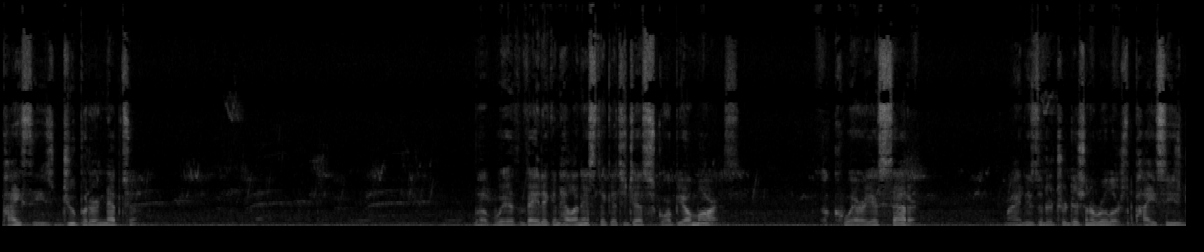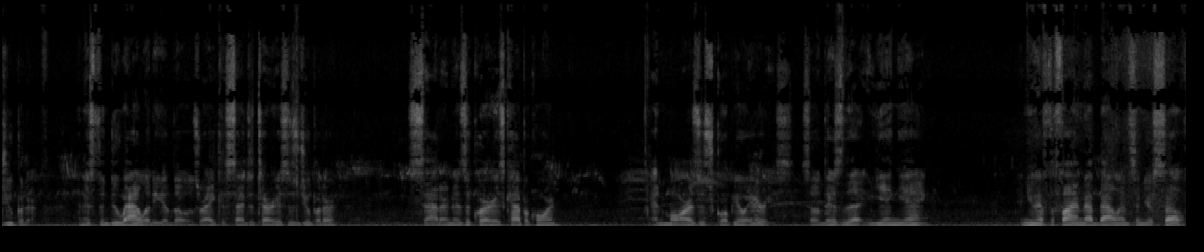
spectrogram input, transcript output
Pisces, Jupiter, Neptune. But with Vedic and Hellenistic, it's just Scorpio, Mars. Aquarius, Saturn. Right? These are the traditional rulers. Pisces, Jupiter. And it's the duality of those, right? Because Sagittarius is Jupiter. Saturn is Aquarius, Capricorn and Mars is Scorpio Aries. So there's the yin yang. And you have to find that balance in yourself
